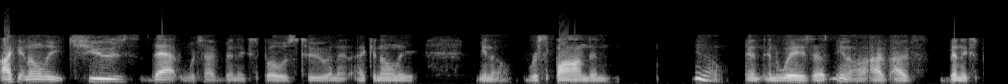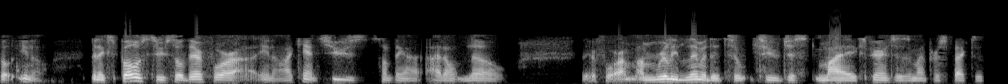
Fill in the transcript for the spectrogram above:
I can only choose that which I've been exposed to, and I can only, you know, respond and you know, in, in ways that you know I've I've been exposed, you know, been exposed to. So therefore, you know, I can't choose something I, I don't know. Therefore, I'm I'm really limited to to just my experiences and my perspective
